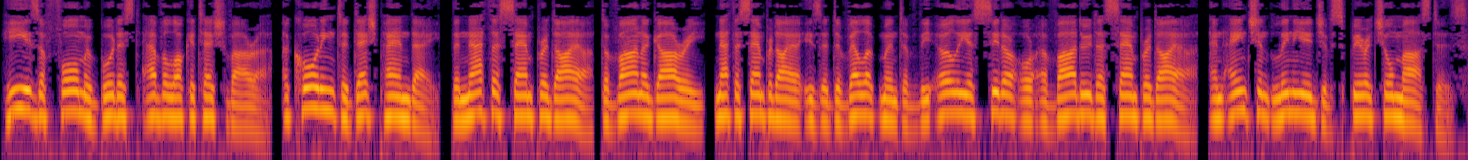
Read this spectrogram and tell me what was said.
he is a form of Buddhist Avalokiteshvara. According to Deshpande, the Natha Sampradaya Devanagari, Natha Sampradaya is a development of the earlier Siddha or Avaduta Sampradaya, an ancient lineage of spiritual masters.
